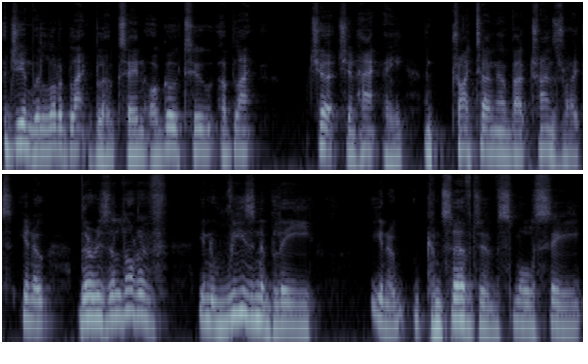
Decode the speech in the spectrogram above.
a gym with a lot of black blokes in, or go to a black church in Hackney and try telling them about trans rights. You know, there is a lot of, you know, reasonably, you know, conservative, small c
